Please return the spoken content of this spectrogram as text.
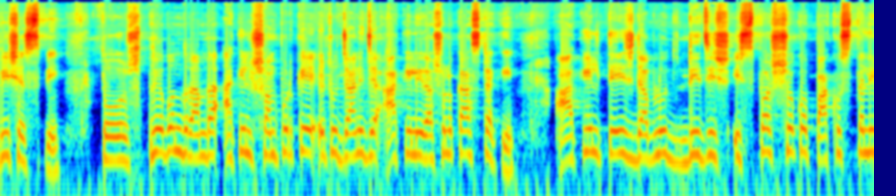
বিশ এসপি তো প্রিয় বন্ধুরা, আমরা আকিল সম্পর্কে একটু জানি যে আকিলের আসল কাজটা কি। আকিল তেইশ ডাব্লু ডিজি স্পর্শক ও পাকস্থলী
